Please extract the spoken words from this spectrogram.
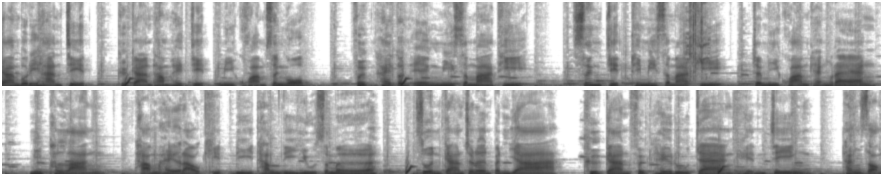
การบริหารจิตคือการทำให้จิตมีความสงบ ฝึกให้ตนเองมีสมาธิ ซึ่งจิตที่มีสมาธิจะมีความแข็งแรง มีพลังทำให้เราคิดดีทำดีอยู่เสมอ ส่วนการเจริญปัญญา คือการฝึกให้รู้แจ้งเห็นจริง ทั้งสอง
